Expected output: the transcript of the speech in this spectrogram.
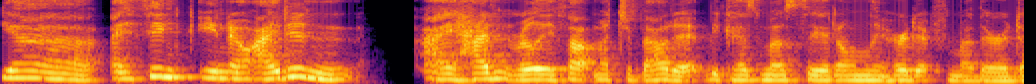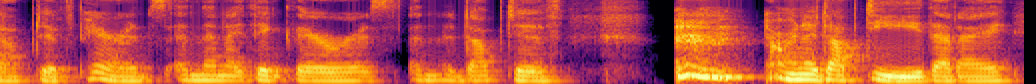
Yeah, I think, you know, I didn't I hadn't really thought much about it because mostly I'd only heard it from other adoptive parents, and then I think there was an adoptive or an adoptee that I,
